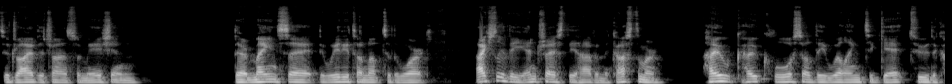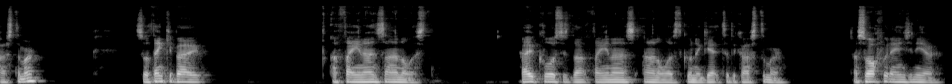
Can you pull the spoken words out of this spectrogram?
to drive the transformation, their mindset, the way they turn up to the work, actually the interest they have in the customer. How how close are they willing to get to the customer? So think about a finance analyst. How close is that finance analyst going to get to the customer? A software engineer.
